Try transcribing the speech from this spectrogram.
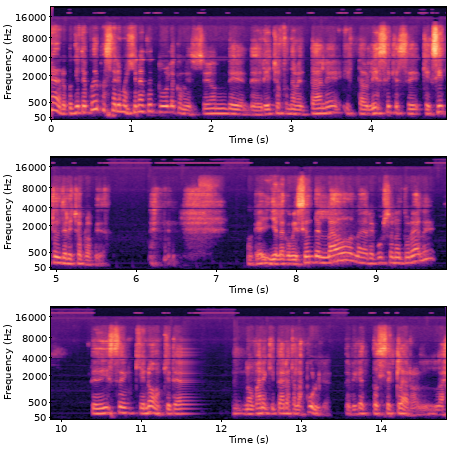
Claro, porque te puede pasar, imagínate tú, la Comisión de, de Derechos Fundamentales establece que, se, que, existe el derecho a propiedad. ¿Okay? Y en la Comisión del lado, la de Recursos Naturales, te dicen que no, que te, nos van a quitar hasta las pulgas. Entonces, claro, la,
